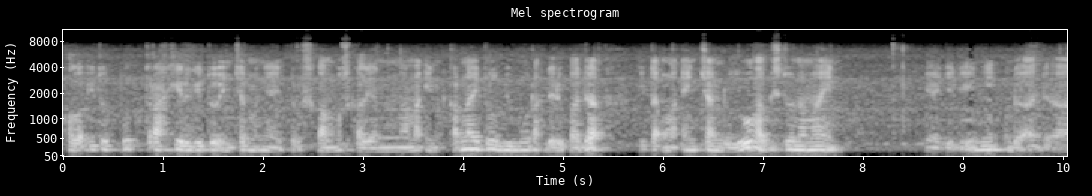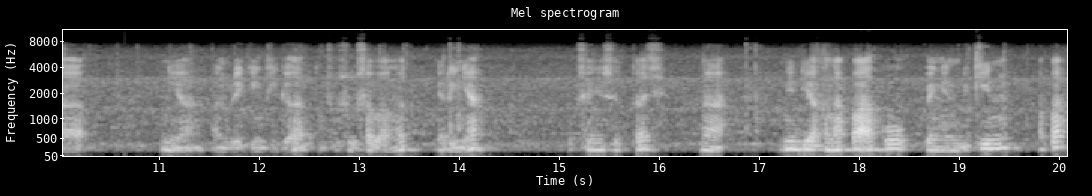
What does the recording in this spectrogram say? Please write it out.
Kalau itu tuh terakhir gitu enchantmentnya. Terus kamu sekalian namain. Karena itu lebih murah daripada kita nge-enchant dulu habis itu namain. Ya jadi ini udah ada ini ya unbreaking 3 itu susah banget nyarinya. Sini touch nah ini dia kenapa aku pengen bikin apa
